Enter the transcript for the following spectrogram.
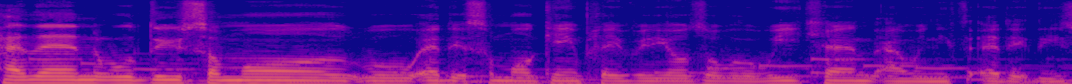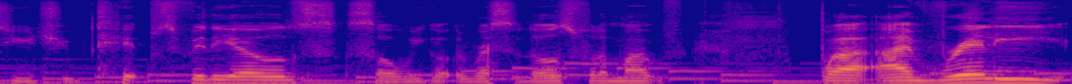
And then we'll do some more. We'll edit some more gameplay videos over the weekend, and we need to edit these YouTube tips videos. So we got the rest of those for the month. But I really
